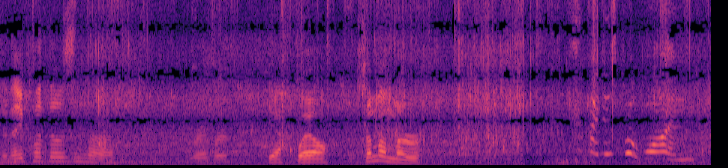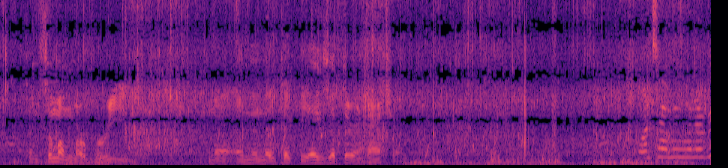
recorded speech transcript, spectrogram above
Did they put those in the river? Yeah, well, some of them are, I just put one. I think some of them are breed. No, uh, and then they take the eggs up there and hatch them. One time we went over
